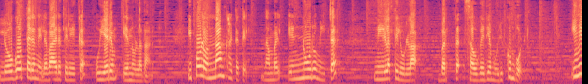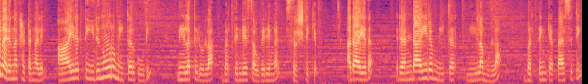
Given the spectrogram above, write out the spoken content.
ലോകോത്തര നിലവാരത്തിലേക്ക് ഉയരും എന്നുള്ളതാണ്. ഇപ്പോൾ ഒന്നാം ഘട്ടത്തിൽ നമ്മൾ എണ്ണൂറ് മീറ്റർ നീളത്തിലുള്ള ബർത്ത് സൗകര്യം ഒരുക്കുമ്പോൾ ഇനി വരുന്ന ഘട്ടങ്ങളിൽ ആയിരത്തി ഇരുന്നൂറ് മീറ്റർ കൂടി നീളത്തിലുള്ള ബർത്തിന്റെ സൗകര്യങ്ങൾ സൃഷ്ടിക്കും. അതായത് രണ്ടായിരം മീറ്റർ നീളമുള്ള ബർത്തിങ് കപ്പാസിറ്റി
